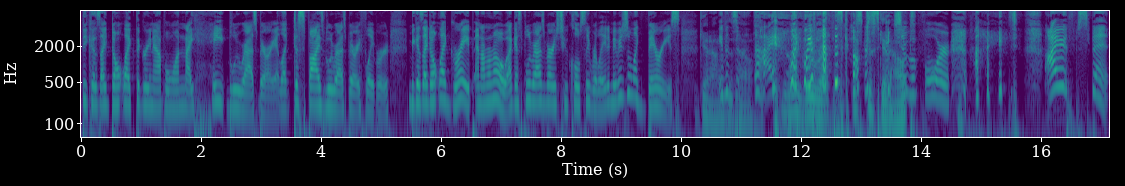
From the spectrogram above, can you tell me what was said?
because I don't like the green apple one and I hate blue raspberry. I like despise blue raspberry flavor because I don't like grape and I don't know. I guess blue raspberry is too closely related. Maybe I just don't like berries. Get out Even of this house. I like like we've had this just- conversation just get out. before. I I've spent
